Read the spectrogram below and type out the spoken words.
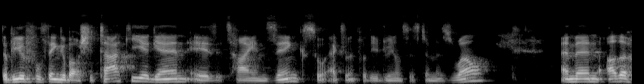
The beautiful thing about shiitake again is it's high in zinc, so excellent for the adrenal system as well. And then other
